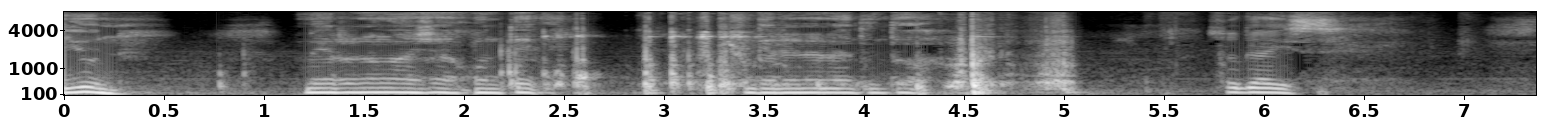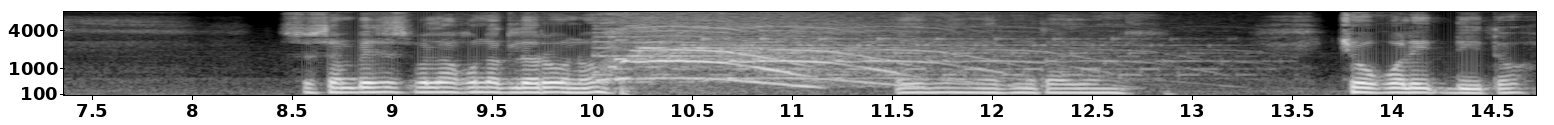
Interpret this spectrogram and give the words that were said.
Ayun. Meron na nga siya konti. Tanggalin na natin to. So guys. So, isang beses pa lang ako naglaro, no? Ayun na, meron tayong chocolate dito.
